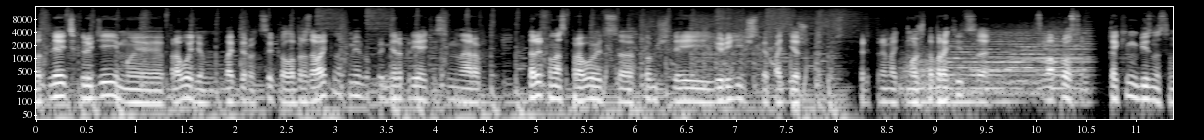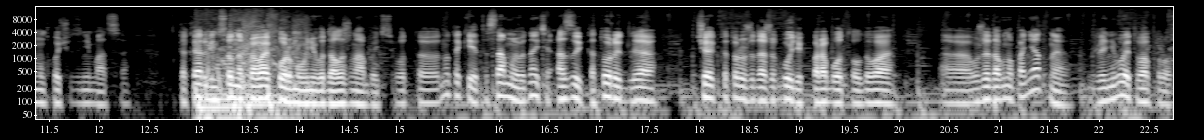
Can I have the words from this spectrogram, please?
Вот для этих людей мы проводим, во-первых, цикл образовательных мероп- мероприятий, семинаров. Во-вторых, у нас проводится в том числе и юридическая поддержка. То есть предприниматель может обратиться с вопросом, каким бизнесом он хочет заниматься, какая организационно-правовая форма у него должна быть. Вот, э, ну, такие, это самые, вы знаете, азы, которые для человека, который уже даже годик поработал, два, э, уже давно понятны, для него это вопрос.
